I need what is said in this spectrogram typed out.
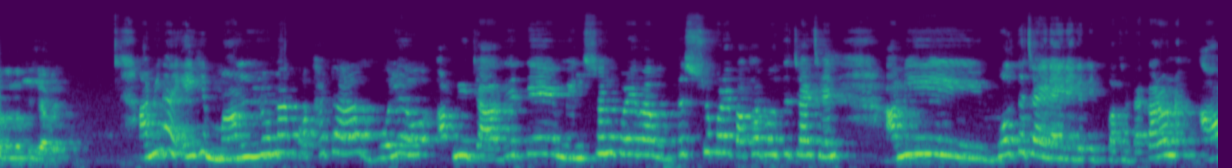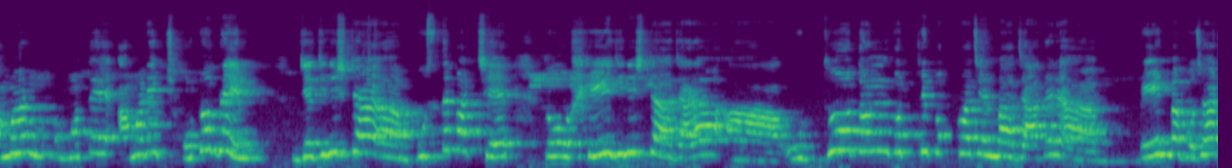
আদালতে যাবেন? আমি না, এই যে মানলো না কথাটা বলেও আপনি যাদেরকে মেনশন করে বা উদ্দেশ্য করে কথা বলতে চাইছেন, আমি বলতে চাই না এই নেগেটিভ কথাটা। কারণ আমার মতে আমার এই ছোট ব্রেন যে জিনিসটা বুঝতে পারছে, তো সেই জিনিসটা যারা ঊর্ধ্বতন কর্তৃপক্ষ আছেন বা যাদের ব্রেন বা বোঝার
